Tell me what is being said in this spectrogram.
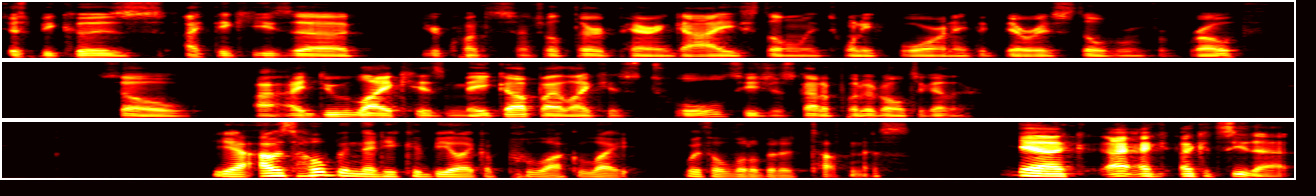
Just because I think he's a your quintessential third pairing guy. He's still only 24, and I think there is still room for growth. So I, I do like his makeup. I like his tools. He's just got to put it all together. Yeah, I was hoping that he could be like a Pulock light with a little bit of toughness. Yeah, I, I, I could see that.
